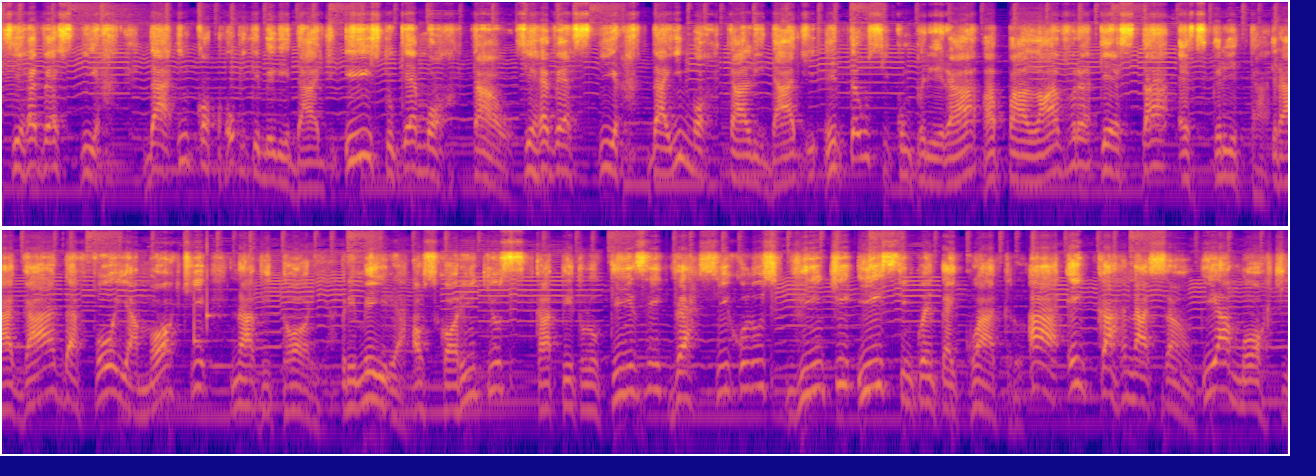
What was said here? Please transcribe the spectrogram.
se revestir da incorruptibilidade, isto que é mortal se revestir da imortalidade, então se cumprirá a palavra que está escrita: Tragada foi a morte na vitória. Primeira aos Coríntios, capítulo 15, versículos 20 e 54. A encarnação e a morte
